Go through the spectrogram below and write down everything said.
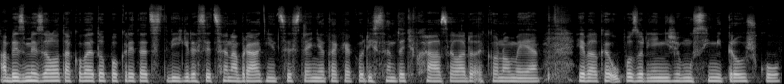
aby zmizelo takovéto pokrytectví, kde sice na vrátnici stejně tak, jako když jsem teď vcházela do ekonomie, je velké upozornění, že musí mít troušku.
